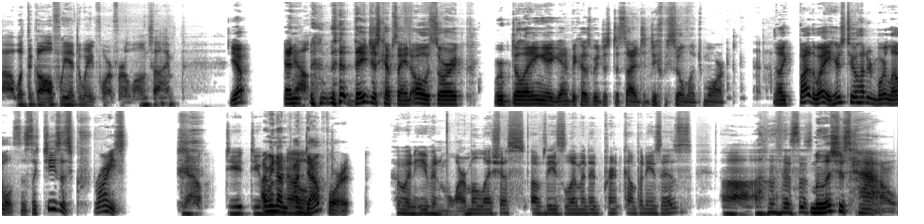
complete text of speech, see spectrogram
uh, what the golf we had to wait for for a long time. Yep. And Yeah. they just kept saying, "Oh, sorry, we're delaying it again because we just decided to do so much more." Like, by the way, here's 200 more levels. It's like Jesus Christ. Now, do you do you? I mean, I'm I'm down for it. Who an even more malicious of these limited print companies is? Uh, this is Malicious how?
